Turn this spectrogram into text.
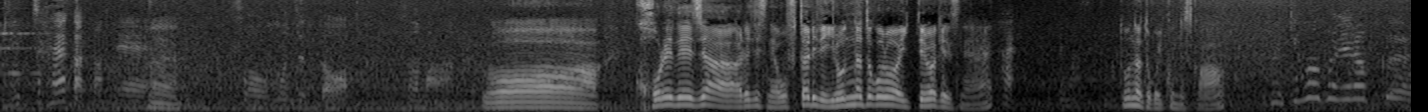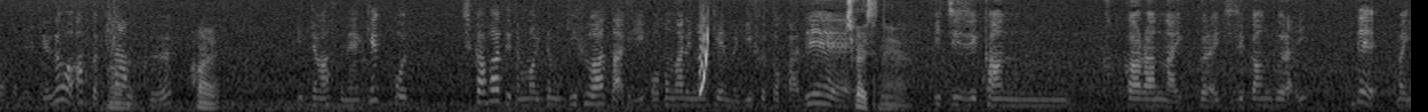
めっちゃ早かったんで、うんそうもうずっとそのまま。うおーこれでじゃああれですねお二人でいろんなところ行ってるわけですね。はい行ってます行ってます。どんなとこ行くんですか？うん基本フジロックですけどあとキャンプはい。行ってますね、結構近場って言ってもでも岐阜あたりお隣の県の岐阜とかで近いですね。1時間かからないぐらい1時間ぐらいで、まあ、行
